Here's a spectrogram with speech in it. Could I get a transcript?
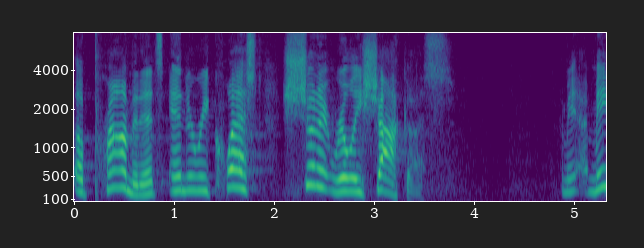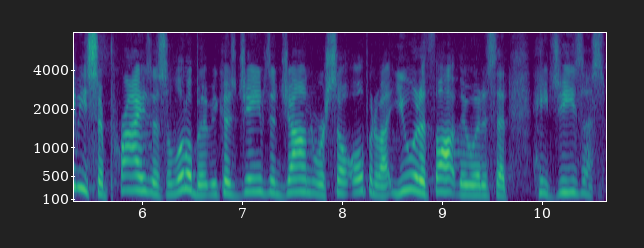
of prominence, and the request shouldn't really shock us. Maybe surprise us a little bit because James and John were so open about it. You would have thought they would have said, Hey, Jesus,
